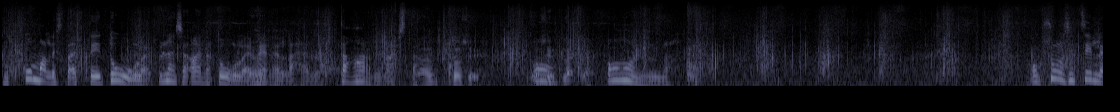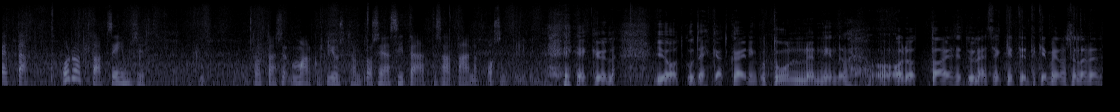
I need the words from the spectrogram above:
Mutta kummallista, ettei tuule. Yleensä aina tuulee Joo. meren lähellä. Tämä on harvinaista. Tämä on tosi, tosi on. pläkä. On. Onko sulla sitten silleen, että odottaako ihmiset tota, Marko Bjurström tosiaan sitä, että sä oot aina positiivinen? Kyllä. Jotkut ehkä, jotka ei niinku tunne, niin odottaa. Ja sitten yleensäkin tietenkin meillä on sellainen,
